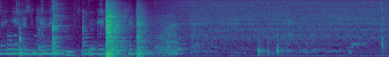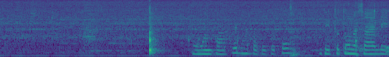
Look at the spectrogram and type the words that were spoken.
May gilid-gilid. Ang gilid-gilid. Walang tapon ha. Pati ito po. Buti totong nasali.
